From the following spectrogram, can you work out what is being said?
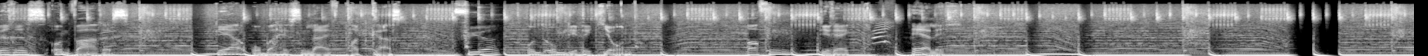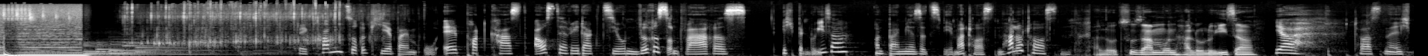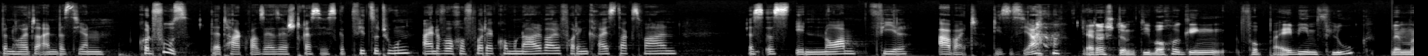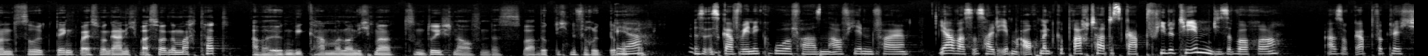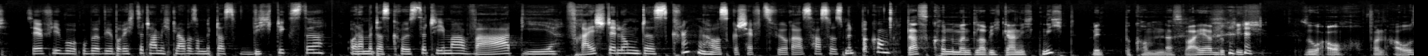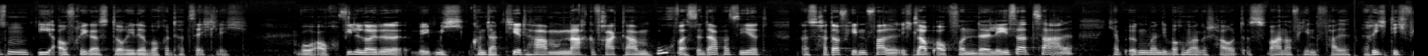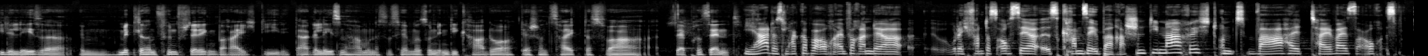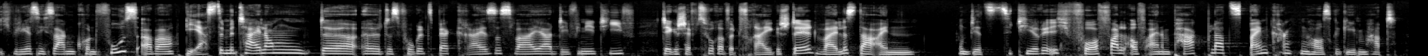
Wirres und Wahres. Der Oberhessen Live Podcast. Für und um die Region. Offen, direkt, ehrlich. Willkommen zurück hier beim OL-Podcast aus der Redaktion Wirres und Wahres. Ich bin Luisa und bei mir sitzt wie immer Thorsten. Hallo Thorsten. Hallo zusammen und hallo Luisa. Ja, Thorsten, ich bin heute ein bisschen konfus. Der Tag war sehr, sehr stressig. Es gibt viel zu tun. Eine Woche vor der Kommunalwahl, vor den Kreistagswahlen. Es ist enorm viel Arbeit dieses Jahr. Ja, das stimmt. Die Woche ging vorbei wie im Flug. Wenn man zurückdenkt, weiß man gar nicht, was man gemacht hat. Aber irgendwie kam man noch nicht mal zum Durchschnaufen. Das war wirklich eine verrückte Woche. Ja, es, es gab wenig Ruhephasen auf jeden Fall. Ja, was es halt eben auch mitgebracht hat, es gab viele Themen diese Woche. Also gab wirklich sehr viel, worüber wir berichtet haben. Ich glaube, somit das wichtigste oder mit das größte Thema war die Freistellung des Krankenhausgeschäftsführers. Hast du das mitbekommen? Das konnte man, glaube ich, gar nicht nicht mitbekommen. Das war ja wirklich so auch von außen die Aufregerstory der Woche tatsächlich wo auch viele Leute mich kontaktiert haben, nachgefragt haben, huch, was denn da passiert. Das hat auf jeden Fall, ich glaube auch von der Leserzahl, ich habe irgendwann die Woche mal geschaut, es waren auf jeden Fall richtig viele Leser im mittleren fünfstelligen Bereich, die da gelesen haben. Und das ist ja immer so ein Indikator, der schon zeigt, das war sehr präsent. Ja, das lag aber auch einfach an der, oder ich fand das auch sehr, es kam sehr überraschend, die Nachricht, und war halt teilweise auch, ich will jetzt nicht sagen konfus, aber die erste Mitteilung der, äh, des Vogelsbergkreises war ja definitiv, der Geschäftsführer wird freigestellt, weil es da einen und jetzt zitiere ich, Vorfall auf einem Parkplatz beim Krankenhaus gegeben hat.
